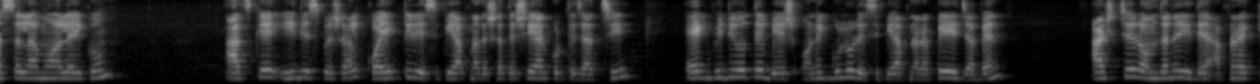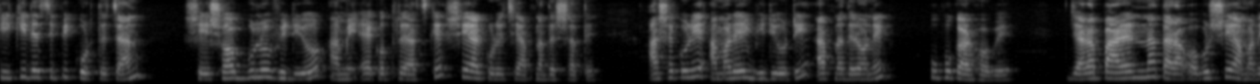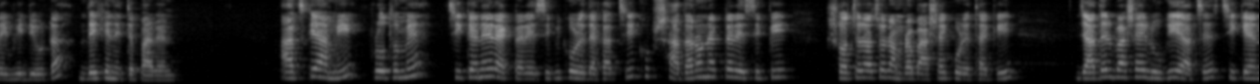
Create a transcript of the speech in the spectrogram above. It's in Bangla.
আসসালামু আলাইকুম। আজকে ঈদ স্পেশাল কয়েকটি রেসিপি আপনাদের সাথে শেয়ার করতে যাচ্ছি। এক ভিডিওতে বেশ অনেকগুলো রেসিপি আপনারা পেয়ে যাবেন। আসছে রমজানের ঈদে আপনারা কি কি রেসিপি করতে চান, সেই সবগুলো ভিডিও আমি একত্রে আজকে শেয়ার করেছি আপনাদের সাথে। আশা করি আমার এই ভিডিওটি আপনাদের অনেক উপকার হবে। যারা পারেন না, তারা অবশ্যই আমার এই ভিডিওটা দেখে নিতে পারেন। আজকে আমি প্রথমে চিকেনের একটা রেসিপি করে দেখাচ্ছি। খুব সাধারণ একটা রেসিপি সচরাচর আমরা বাসায় করে থাকি। যাদের বাসায় রুগী আছে, চিকেন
